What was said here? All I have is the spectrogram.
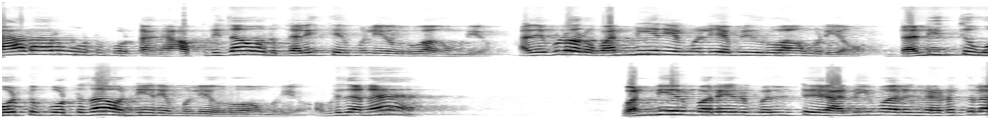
நாடாரும் ஓட்டு போட்டாங்க. அப்படிதான் ஒரு தலித் எம்எல்ஏ உருவாக முடியும். அதே போல ஒரு வன்னியர் எம்எல்ஏ எப்படி உருவாக முடியும்? தலித்து ஓட்டு போட்டு தான் வன்னியர் எம்எல்ஏ உருவாக முடியும். அப்படிதானே? வன்னியர் பரையர் பெல்ட் அதிகமாக இருக்கிற இடத்துல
